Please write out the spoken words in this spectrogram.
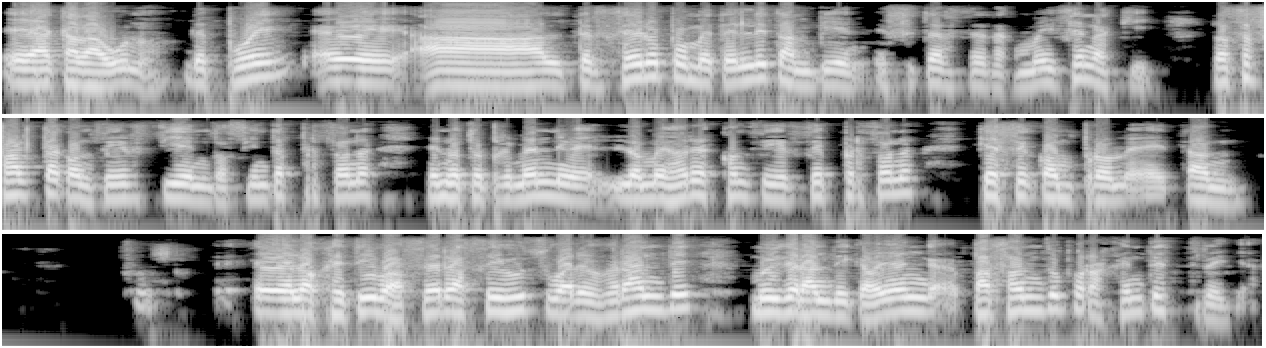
eh, a cada uno. Después, eh, al tercero, pues meterle también, etcétera, etcétera, como dicen aquí. No hace falta conseguir 100, 200 personas en nuestro primer nivel. Lo mejor es conseguir 6 personas que se comprometan. Eh, el objetivo es hacer a 6 usuarios grandes, muy grandes, que vayan pasando por agente estrella,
